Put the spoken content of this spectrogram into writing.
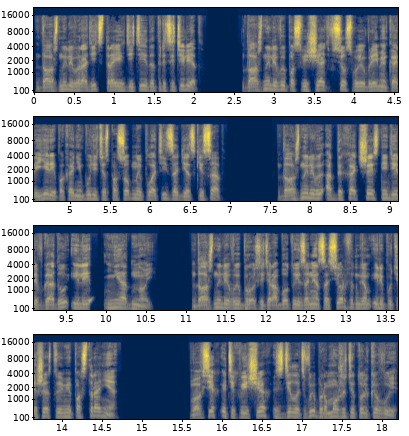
Должны ли вы родить троих детей до 30 лет? Должны ли вы посвящать все свое время карьере, пока не будете способны платить за детский сад? Должны ли вы отдыхать 6 недель в году или ни одной? Должны ли вы бросить работу и заняться серфингом или путешествиями по стране? Во всех этих вещах сделать выбор можете только вы,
